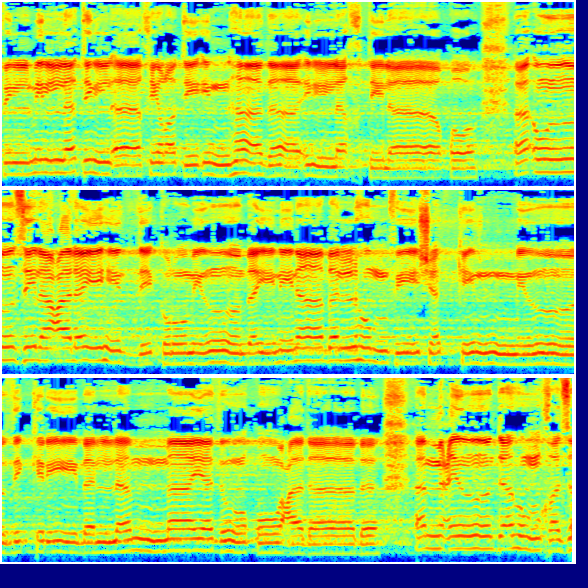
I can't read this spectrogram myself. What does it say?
في الملة الآخرة إن هذا إلا اختلاق. أأنزل عليه الذكر من بيننا بل هم في شك من ذكري بل لما يذوقوا عذاب. أم عندهم خزائن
